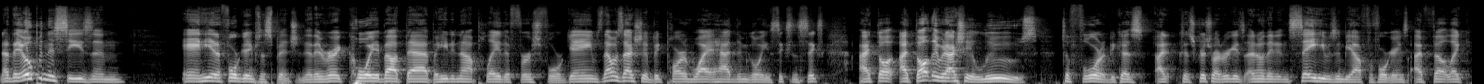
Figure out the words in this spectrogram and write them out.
Now, they opened this season and he had a four game suspension. Now, they're very coy about that, but he did not play the first four games. That was actually a big part of why I had them going six and six. I thought I thought they would actually lose to Florida because I because Chris Rodriguez, I know they didn't say he was going to be out for four games. I felt like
